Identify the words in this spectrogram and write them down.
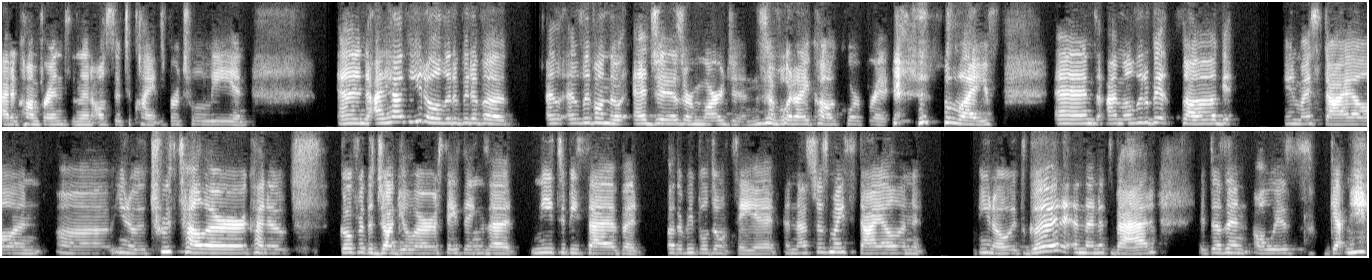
at a conference, and then also to clients virtually, and and I have you know a little bit of a I, I live on the edges or margins of what I call corporate life, and I'm a little bit thug in my style, and uh, you know, the truth teller kind of go for the jugular, say things that need to be said, but other people don't say it. And that's just my style. And, you know, it's good and then it's bad. It doesn't always get me,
